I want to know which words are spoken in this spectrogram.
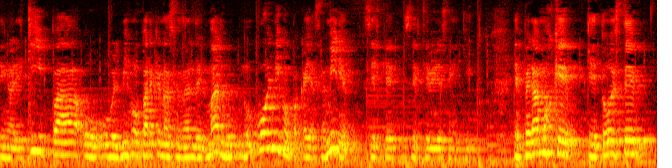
en Arequipa, o, el mismo Parque Nacional del Malu, ¿no? O el mismo Pacaya San Miriam, si es que, si es que vives en Iquitos. Esperamos que, que todo este,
